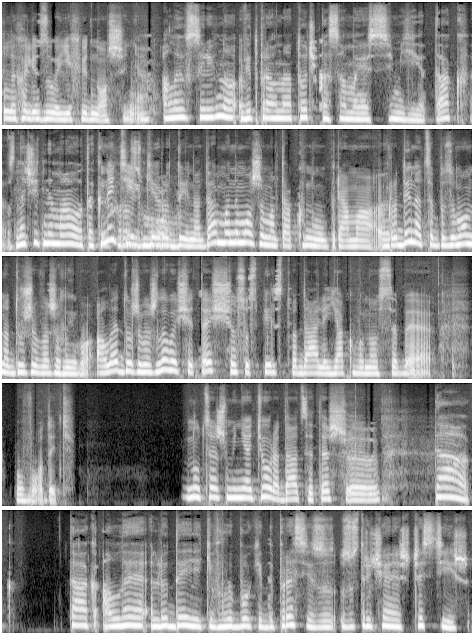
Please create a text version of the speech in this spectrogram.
легалізує їх відношення. Але все рівно відправна точка саме з сім'ї, так? Значить, немає таких Не розмов. тільки родина, да ми не можемо так. Ну прямо родина це безумовно дуже важливо, але дуже важливо ще те, що суспільство далі, як воно себе поводить. Ну це ж мініатюра, да, це теж е, Так, так, але людей, які в глибокій депресії, зустрічаєш частіше.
